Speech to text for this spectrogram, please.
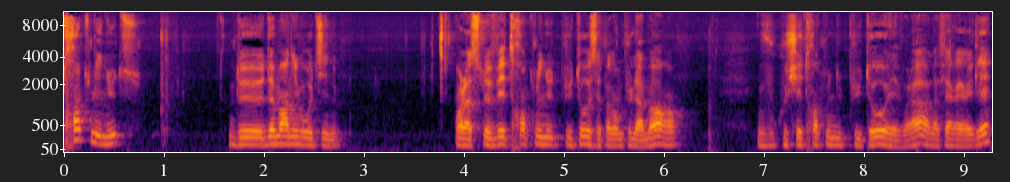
30 minutes de, morning routine. Voilà, se lever 30 minutes plus tôt, c'est pas non plus la mort. Hein. Vous vous couchez 30 minutes plus tôt et voilà, l'affaire est réglée.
